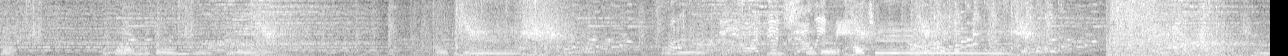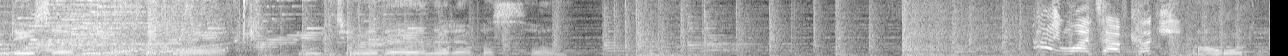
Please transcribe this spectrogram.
Mermi doldurdu. Ateş. Oley. İnstada ateş. Şimdi ise buradan Ultimi de nereye bassam? Aa orada.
